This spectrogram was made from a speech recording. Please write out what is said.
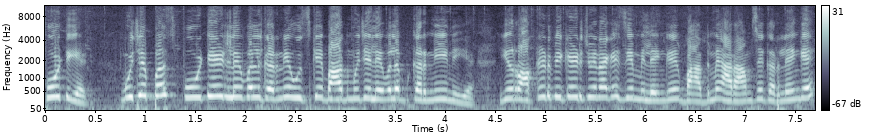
फोर्टी एट मुझे बस 48 लेवल करने उसके बाद मुझे लेवल अप करनी ही नहीं है। ये रॉकेट विकेट जो है ना कि ये मिलेंगे, बाद में आराम से कर लेंगे।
